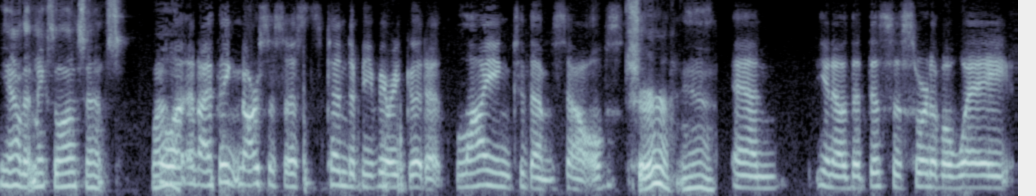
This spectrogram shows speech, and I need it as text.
Yeah, that makes a lot of sense. Wow. Well, and I think narcissists tend to be very good at lying to themselves. sure. Yeah. And, you know, that this is sort of a way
